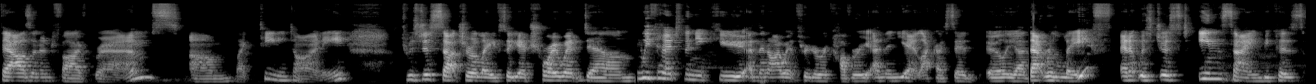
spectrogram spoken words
thousand and five grams, um, like teeny tiny. Which was just such a relief. So yeah, Troy went down with her to the NICU, and then I went through to recovery. And then yeah, like I said earlier, that relief, and it was just insane because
